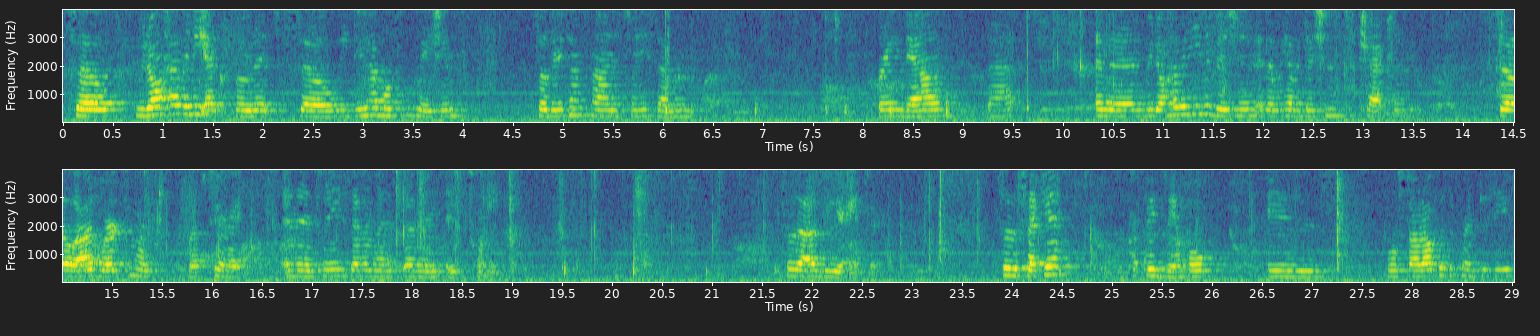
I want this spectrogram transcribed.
So we don't have any exponents, so we do have multiplication. So 3 times 9 is 27. Bring down that. And then we don't have any division, and then we have addition and subtraction. So I'd work from like left to right. And then 27 minus 7 is 20. So that would be your answer. So the second example is, we'll start off with the parentheses.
